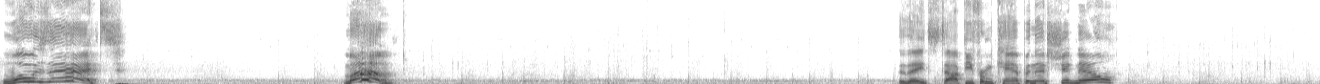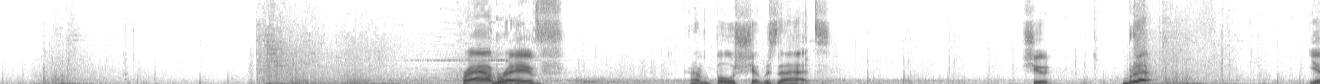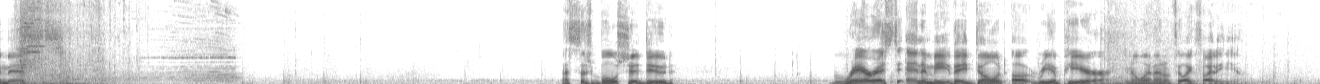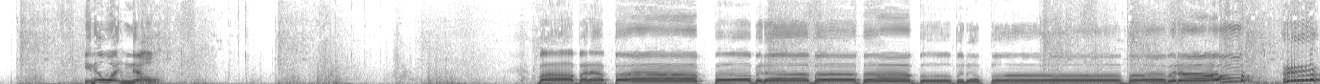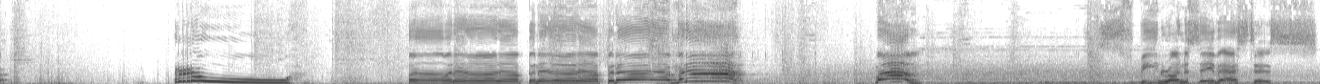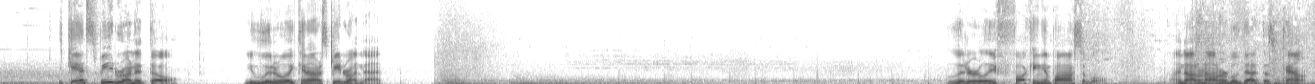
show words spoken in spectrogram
What was that? Mom! Did they stop you from camping that shit now? Crab rave. What kind of bullshit was that? Shoot. Bleh. You missed. That's such bullshit, dude. Rarest enemy. They don't uh, reappear. You know what? I don't feel like fighting you. You know what? No. Ba ba da ba ba ba ba ba ba ba ba ba ba. Ba ba ba ba ba. Speed run to save Estus. You can't speed run it though. You literally cannot speed run that. Literally fucking impossible. Not an honorable death doesn't count.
